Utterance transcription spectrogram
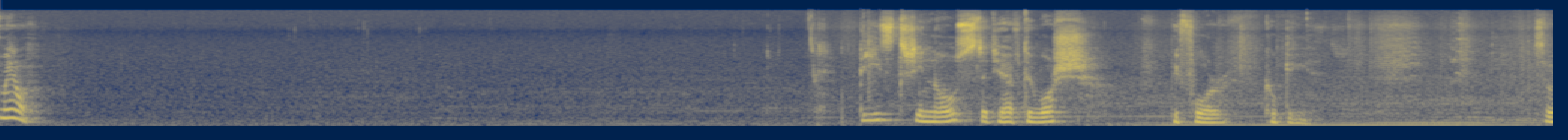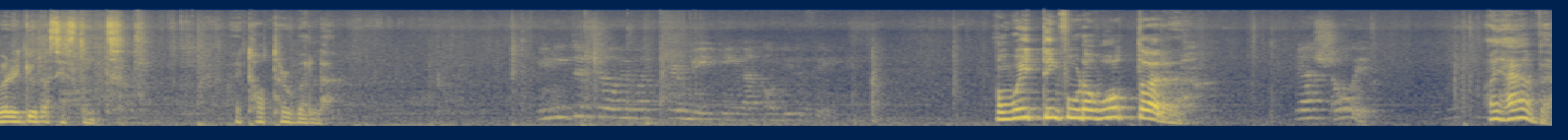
Meow. At least she knows that you have to wash before cooking. It's a very good assistant. I taught her well. You need to show me what you're making, not only the face. I'm waiting for the water. Yeah, show it. I have.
